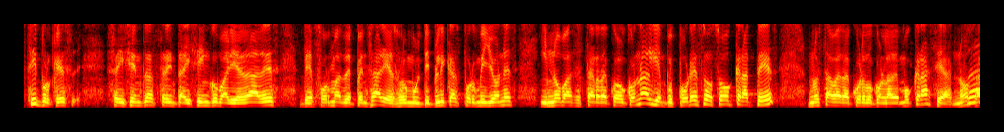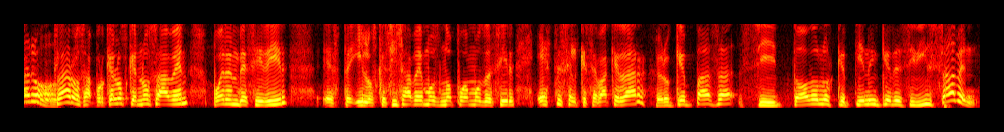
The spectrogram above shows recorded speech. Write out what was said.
Carajo". Sí, porque es 635 variedades de formas de pensar y eso multiplicas por millones y no vas a estar de acuerdo con alguien. Pues por eso Sócrates no estaba de acuerdo con la democracia, ¿no? O sea, Claro. claro, o sea, porque los que no saben pueden decidir este, y los que sí sabemos no podemos decir este es el que se va a quedar. Pero ¿qué pasa si todos los que tienen que decidir saben?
